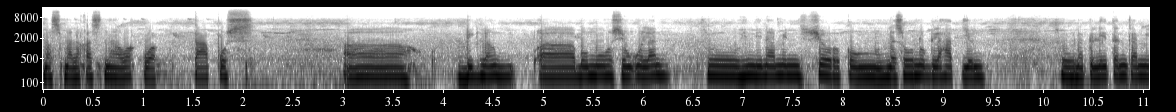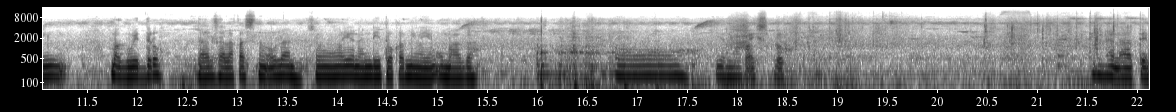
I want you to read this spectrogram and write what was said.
mas malakas na wakwak. Tapos ah, biglang ah, bumuhos yung ulan. So hindi namin sure kung nasunog lahat yun. So napilitan kaming mag-withdraw dahil sa lakas ng ulan. So ngayon nandito kami ngayong umaga. Oh, yun mga ka-explore. Tingnan natin.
